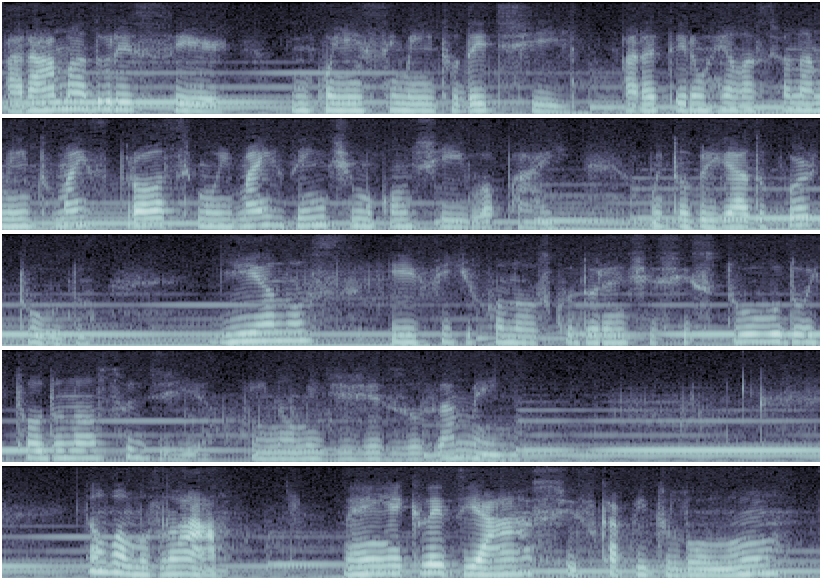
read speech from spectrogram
para amadurecer em conhecimento de Ti, para ter um relacionamento mais próximo e mais íntimo contigo, ó Pai. Muito obrigado por tudo. Guia-nos e fique conosco durante este estudo e todo o nosso dia. Em nome de Jesus, amém. Então vamos lá? Né, em Eclesiastes capítulo 1,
